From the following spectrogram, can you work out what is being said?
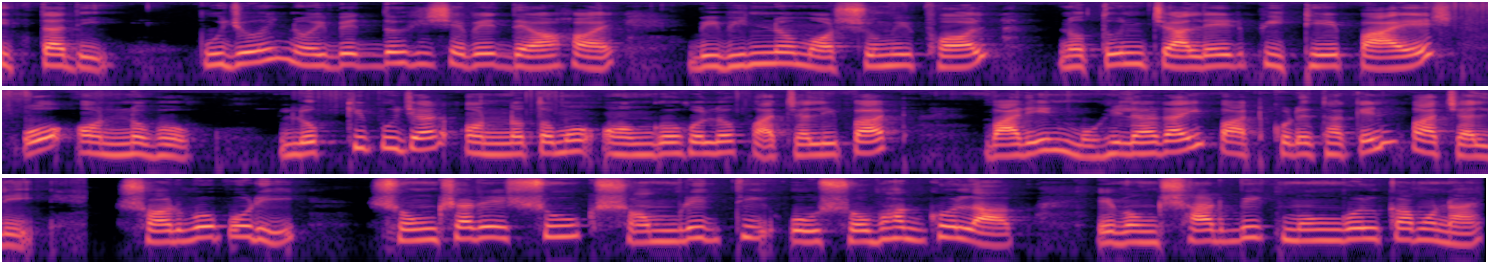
ইত্যাদি। পুজোয় নৈবেদ্য হিসেবে দেওয়া হয় বিভিন্ন মরশুমি ফল, নতুন চালের পিঠে পায়েস ও অন্নভোগ। লক্ষ্মী পূজার অন্যতম অঙ্গ হল পাঁচালি পাঠ। বাড়ির মহিলারাই পাঠ করে থাকেন পাঁচালি। সর্বোপরি সংসারের সুখ, সমৃদ্ধি ও সৌভাগ্য লাভ এবং সার্বিক মঙ্গল কামনায়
